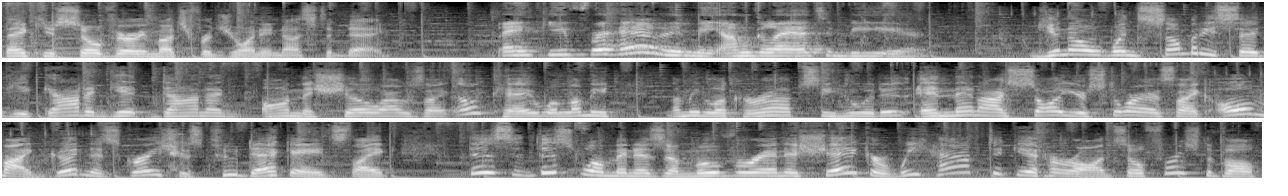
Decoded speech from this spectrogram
Thank you so very much for joining us today. Thank you for having me. I'm glad to be here. You know, when somebody said you got to get Donna on the show, I was like, okay, well let me let me look her up, see who it is. And then I saw your story. I was like, oh my goodness gracious, two decades. Like this this woman is a mover and a shaker. We have to get her on. So first of all,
